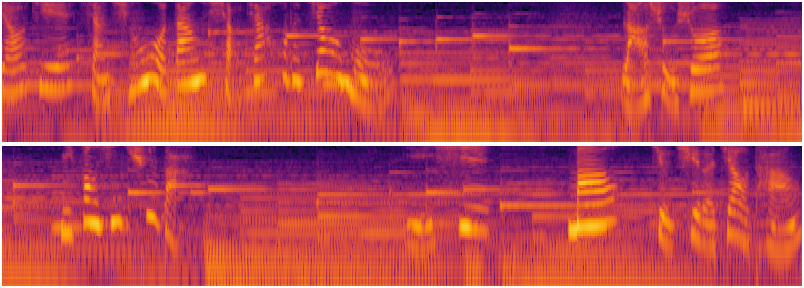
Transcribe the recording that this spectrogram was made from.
表姐想请我当小家伙的教母。”老鼠说：“你放心去吧。”于是，猫就去了教堂，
